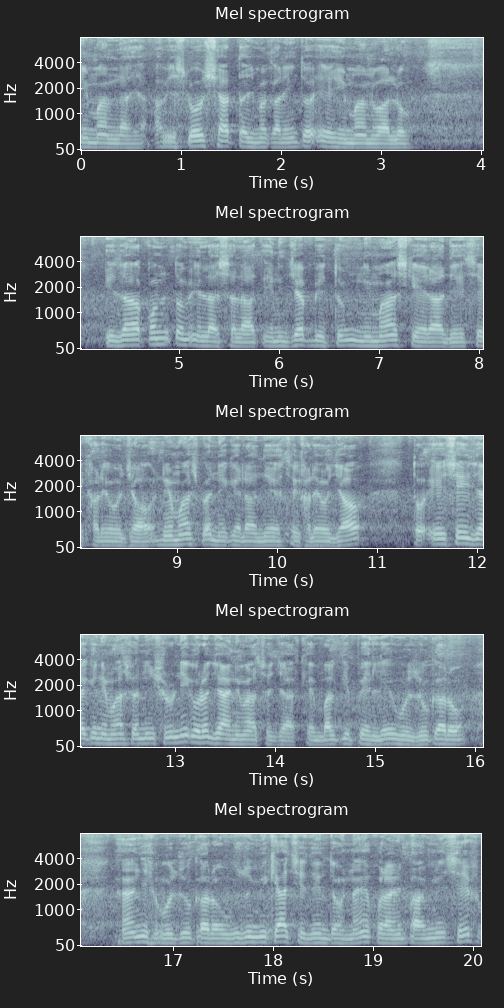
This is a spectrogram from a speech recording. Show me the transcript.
ایمان لایا۔ اب اس کو شاید تجمہ کریں تو اے ایمان والو۔ اضاقم تم اللہ صلاحت یعنی جب بھی تم نماز کے ارادے سے کھڑے ہو جاؤ، نماز پڑھنے کے ارادے سے کھڑے ہو جاؤ، تو ایسے ہی جا کے نماز پڑھنی شروع نہیں کرو، جا نماز پہ جا کے، بلکہ پہلے وضو کرو۔ ہاں جی وضو کرو۔ وضو میں کیا چیزیں دوہنا ہے قرآن پاک میں صرف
